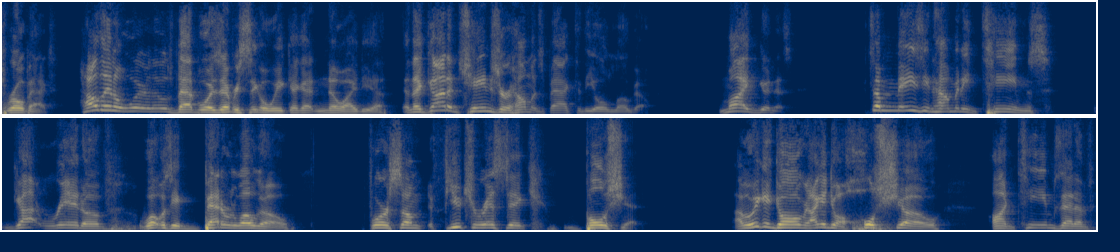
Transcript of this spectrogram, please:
throwbacks. How they don't wear those bad boys every single week, I got no idea. And they got to change their helmets back to the old logo. My goodness. It's amazing how many teams got rid of what was a better logo for some futuristic bullshit. I mean, we could go over, I could do a whole show on teams that have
